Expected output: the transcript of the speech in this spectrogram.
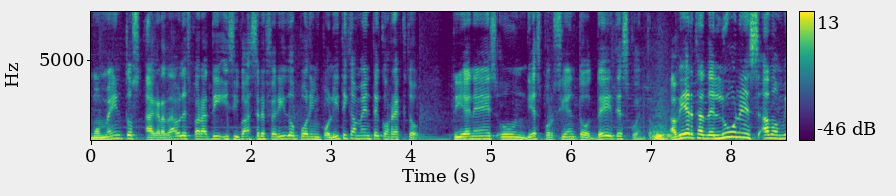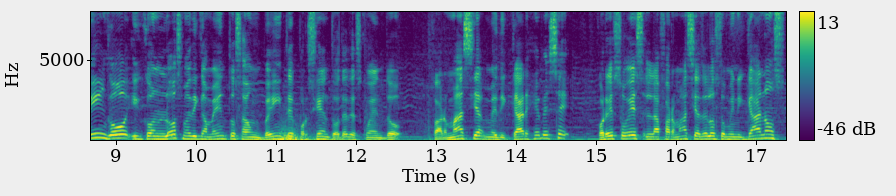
momentos agradables para ti y si vas referido por impolíticamente correcto, tienes un 10% de descuento. Abierta de lunes a domingo y con los medicamentos a un 20% de descuento. Farmacia Medicar GBC. Por eso es la farmacia de los dominicanos.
